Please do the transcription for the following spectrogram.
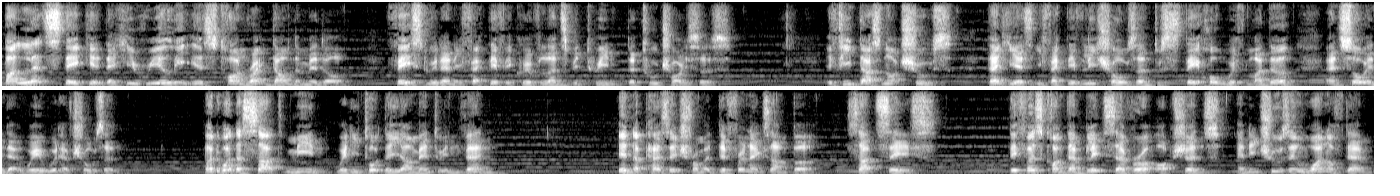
But let's take it that he really is torn right down the middle faced with an effective equivalence between the two choices. If he does not choose, then he has effectively chosen to stay home with mother and so in that way would have chosen. But what does Sartre mean when he told the young man to invent? In a passage from a different example, Sartre says, They first contemplate several options and in choosing one of them,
